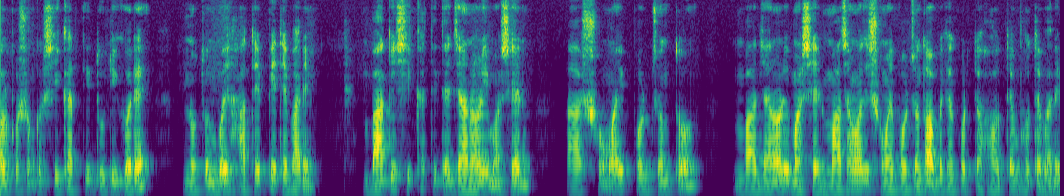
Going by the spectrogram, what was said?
অল্প সংখ্যক শিক্ষার্থী দুটি করে নতুন বই হাতে পেতে পারে। বাকি শিক্ষার্থীদের জানুয়ারি মাসের সময় পর্যন্ত বা জানুয়ারি মাসের মাঝামাঝি সময় পর্যন্ত অপেক্ষা করতে হতে হতে পারে।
